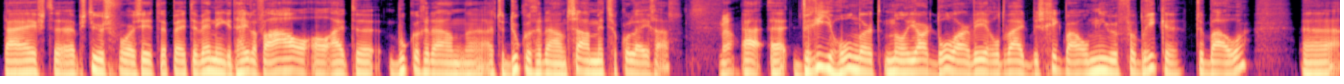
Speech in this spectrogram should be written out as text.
Daar heeft eh, bestuursvoorzitter Peter Wenning het hele verhaal al uit de boeken gedaan, eh, uit de doeken gedaan, samen met zijn collega's. Ja. Ja, eh, 300 miljard dollar wereldwijd beschikbaar om nieuwe fabrieken te bouwen. Eh,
